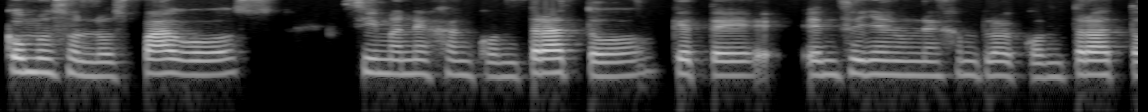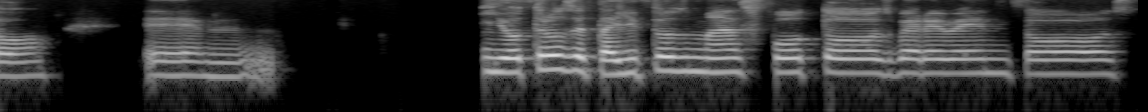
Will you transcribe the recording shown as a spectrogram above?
cómo son los pagos, si manejan contrato, que te enseñen un ejemplo de contrato. Em, y otros detallitos más, fotos, ver eventos,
